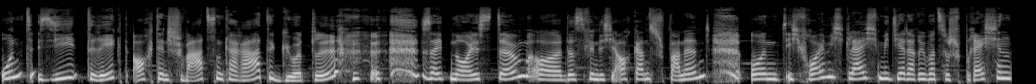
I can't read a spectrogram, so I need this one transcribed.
Und sie trägt auch den schwarzen Karategürtel seit neuestem. Oh, das finde ich auch ganz spannend. Und ich freue mich gleich mit dir darüber zu sprechen,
